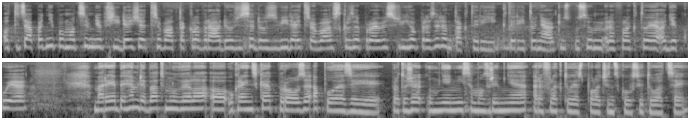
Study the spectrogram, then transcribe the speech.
O ty západní pomoci mně přijde, že třeba takhle v rádiu, že se dozvídají třeba skrze projevy svého prezidenta, který, který to nějakým způsobem reflektuje a děkuje. Marie během debat mluvila o ukrajinské próze a poezii, protože umění samozřejmě reflektuje společenskou situaci.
